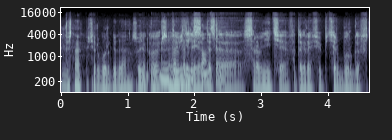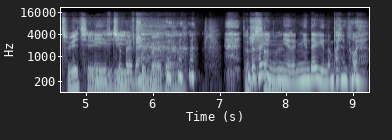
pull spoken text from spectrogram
весна в Петербурге, да. судя Как вы, только видели вот это, сравните фотографию Петербурга в цвете И в ЧБ, да. ЧБ, да. Давай не, не дави на больное.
